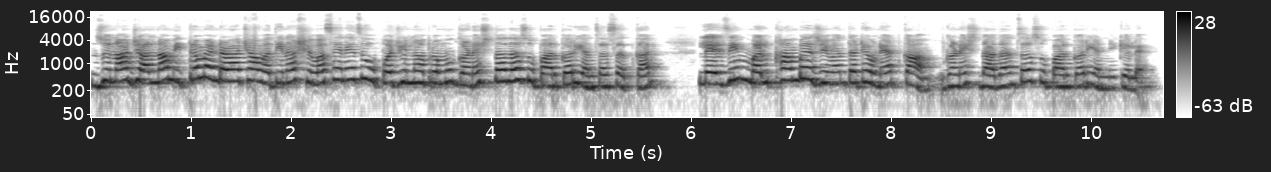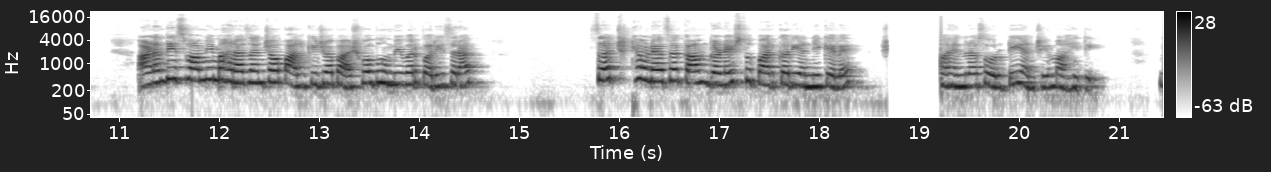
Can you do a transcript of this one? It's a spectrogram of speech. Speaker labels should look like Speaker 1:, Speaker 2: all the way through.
Speaker 1: जुना जालना मित्रमंडळाच्या वतीनं शिवसेनेचे उपजिल्हा प्रमुख गणेशदादा सुपारकर यांचा सत्कार लेझिम मलखांब जिवंत ठेवण्यात काम गणेशदादांचं सुपारकर यांनी केलंय. आनंदी स्वामी महाराजांच्या पालखीच्या पार्श्वभूमीवर परिसरात सच ठेवण्याचं काम गणेश सुपारकर यांनी केले महेंद्र सोरटी यांची माहिती.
